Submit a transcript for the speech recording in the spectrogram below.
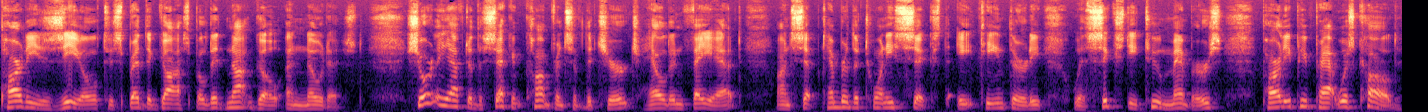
Parley's zeal to spread the gospel did not go unnoticed. Shortly after the second conference of the church, held in Fayette on September the 26th, 1830, with 62 members, Parley P. Pratt was called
